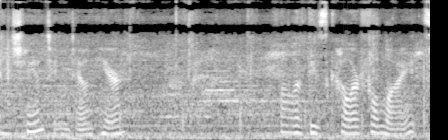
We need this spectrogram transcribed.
enchanting down here. All of these colorful lights.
